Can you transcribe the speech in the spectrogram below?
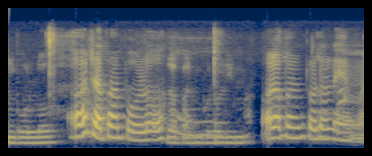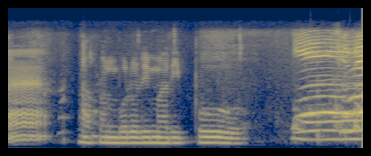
oh 80 85 oh 85 85 ribu. Sini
